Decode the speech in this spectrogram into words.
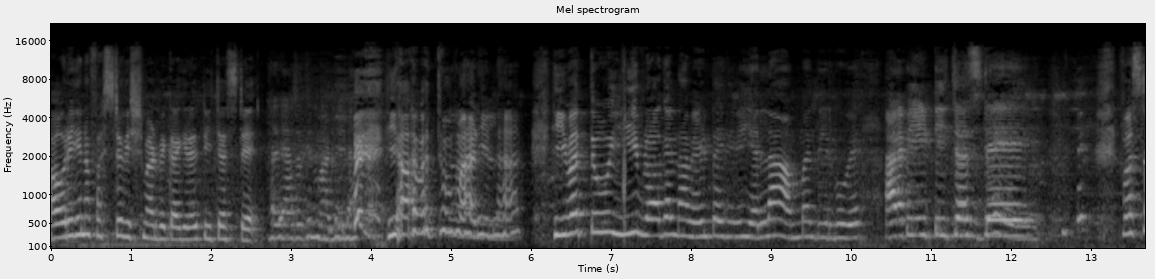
ಅವರಿಗೆ ನಾವು ಫಸ್ಟ್ ವಿಶ್ ಮಾಡಬೇಕಾಗಿರೋದು ಟೀಚರ್ಸ್ ಡೇ. ಯಾವತ್ತು ಮಾಡಿಲ್ಲ. ಇವತ್ತು ಈ ಬ್ಲಾಗಲ್ಲಿ ನಾವು ಹೇಳ್ತಾ ಇದ್ದೀವಿ ಎಲ್ಲ ಅಮ್ಮಂದಿರ್ಗೂ ಹ್ಯಾಪಿ ಟೀಚರ್ಸ್ ಡೇ. ಫಸ್ಟ್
